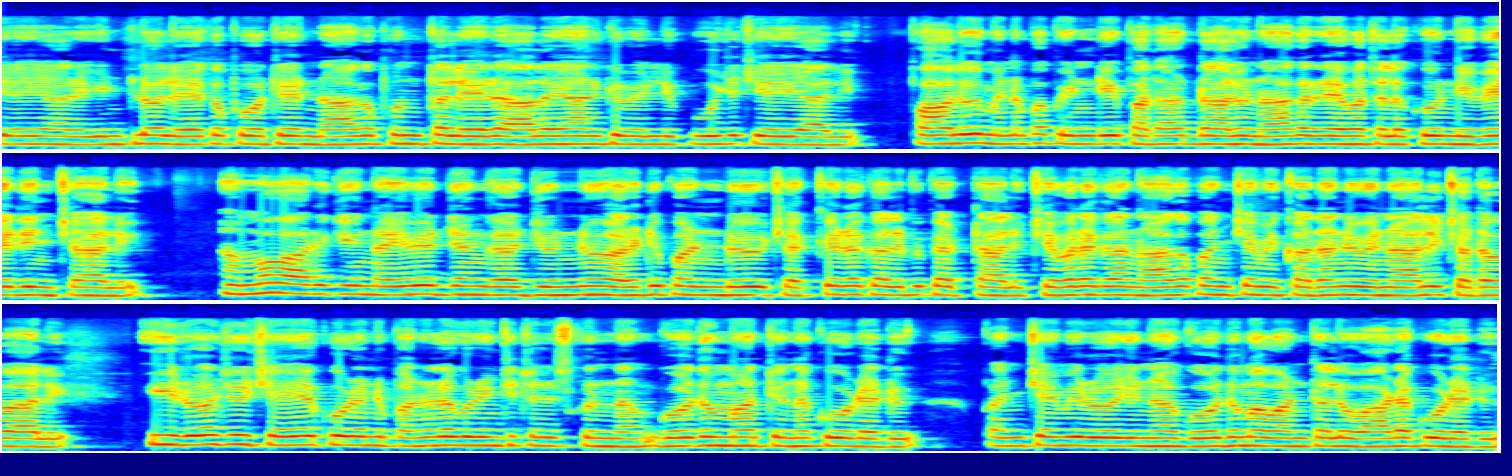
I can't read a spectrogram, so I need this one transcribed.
చేయాలి. ఇంట్లో లేకపోతే నాగపుంత లేదా ఆలయానికి వెళ్ళి పూజ చేయాలి. పాలు మినపపిండి పదార్థాలు నాగదేవతలకు నివేదించాలి. అమ్మవారికి నైవేద్యంగా జున్ను అరటిపండు చక్కెర కలిపి పెట్టాలి. చివరగా నాగపంచమి కథను వినాలి చదవాలి. ఈరోజు చేయకూడని పనుల గురించి తెలుసుకుందాం. గోధుమ తినకూడదు. పంచమి రోజున గోధుమ వంటలు వాడకూడదు.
